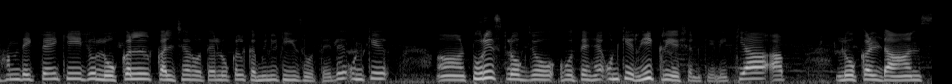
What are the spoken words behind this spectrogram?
हम देखते हैं कि जो लोकल कल्चर होते हैं लोकल कम्युनिटीज़ होते हैं उनके टूरिस्ट लोग जो होते हैं उनके रिक्रिएशन के लिए क्या आप लोकल डांस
